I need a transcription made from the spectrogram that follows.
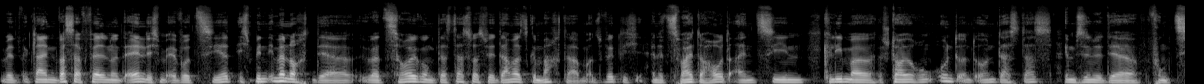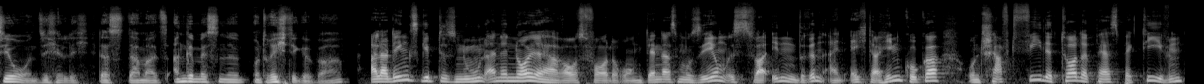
mit kleinen Wasserfällen und ähnlichem evoziert. Ich bin immer noch der Überzeugung, dass das, was wir damals gemacht haben, also wirklich eine zweite Haut einziehen, Klimasteuerung und, und, und, dass das im Sinne der Funktion sicherlich das damals angemessene und richtige war. Allerdings gibt es nun eine neue Herausforderung, denn das Museum ist zwar innen drin ein echter Hingucker und schafft viele tolle Perspektiven,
